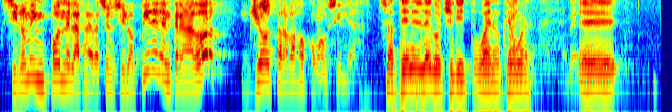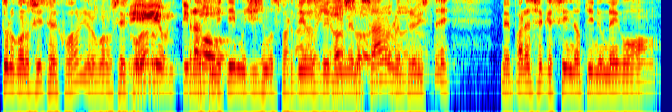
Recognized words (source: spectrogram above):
si no me impone la federación, si lo pide el entrenador, yo trabajo como auxiliar. O sea, tiene el ego chiquito. Bueno, qué bueno. Eh, ¿Tú lo conociste de jugador? Yo lo conocí de Sí, jugador. un tipo Transmití muchísimos partidos de Jimmy Lozano, no, lo no, entrevisté. Me parece que sí, no tiene un ego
